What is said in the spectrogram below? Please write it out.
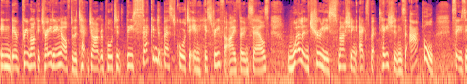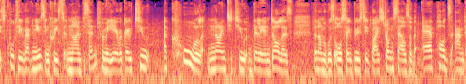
in the pre-market trading after the tech giant reported the second best quarter in history for iPhone sales, well and truly smashing expectations. Apple says its quarterly revenues increased 9% from a year ago to a cool $92 billion. The number was also boosted by strong sales of AirPods and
